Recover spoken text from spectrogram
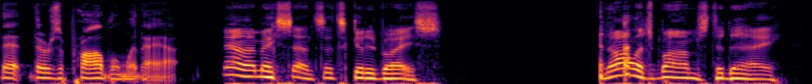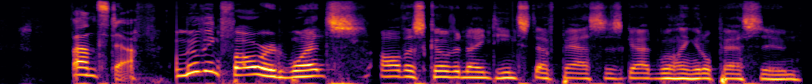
that there's a problem with that. yeah, that makes sense. That's good advice. Knowledge bombs today. Fun stuff. Moving forward, once all this COVID 19 stuff passes, God willing, it'll pass soon.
